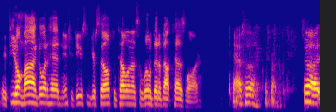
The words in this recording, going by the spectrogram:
if you don't mind, go ahead and introduce yourself and telling us a little bit about Teslar. Absolutely. So, uh,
